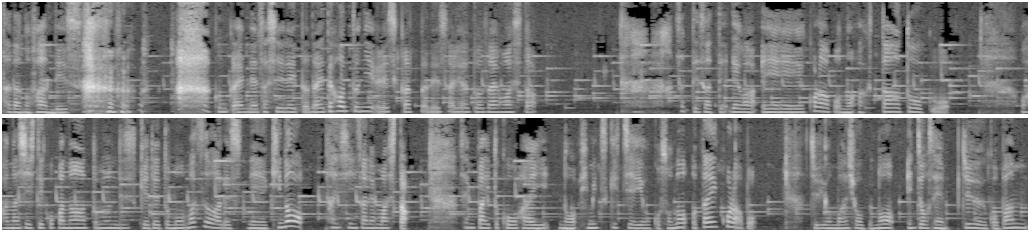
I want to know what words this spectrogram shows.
ただのファンです。今回ね差し入れいただいて本当に嬉しかったです。ありがとうございました。さてさてでは、えー、コラボのアフタートークをお話ししていこうかなと思うんですけれどもまずはですね昨日配信されました。先輩と後輩の秘密基地へようこそのお題コラボ。14番勝負の延長戦。15番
